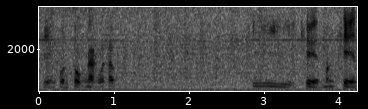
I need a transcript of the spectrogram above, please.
เสียงฝนตกหนักแล้วครับ ที่เขตบางเขน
